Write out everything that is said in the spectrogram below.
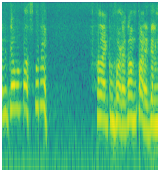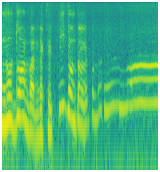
আমি কেমন বাঁচবো রে সালা একটু পড়ে আমি পাঠাই দিলাম নো দোয়ান বাড়ি দেখছেন কি যন্ত্রণা করল আল্লাহ।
